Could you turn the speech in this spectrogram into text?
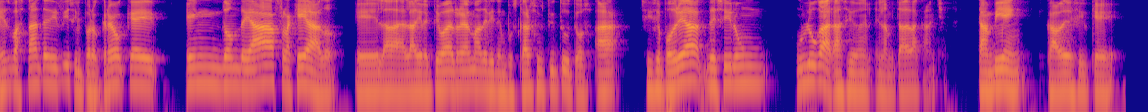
Es bastante difícil, pero creo que en donde ha flaqueado eh, la, directiva del Real Madrid en buscar sustitutos, ha si se podría decir un, un lugar, ha sido en, la mitad de la cancha. También cabe decir que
